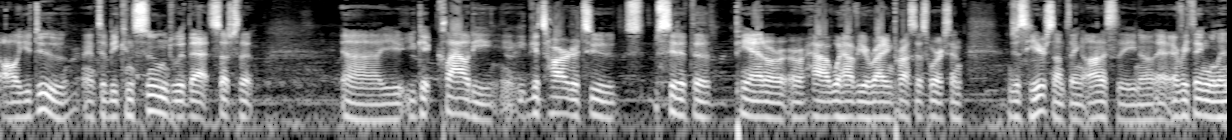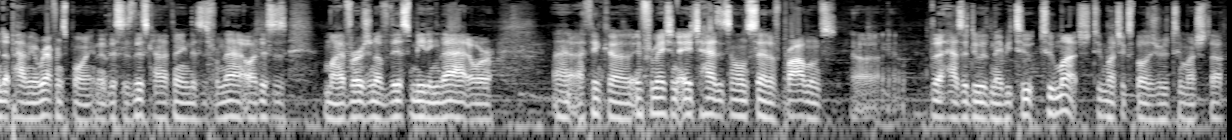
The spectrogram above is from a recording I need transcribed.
all you do and to be consumed with that, such that uh, you, you, get cloudy. It gets harder to sit at the piano or, or how, however your writing process works and, just hear something. Honestly, you know, everything will end up having a reference point. That this is this kind of thing. This is from that, or this is my version of this meeting that, or I think uh, information age has its own set of problems uh, that has to do with maybe too too much, too much exposure to too much stuff.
